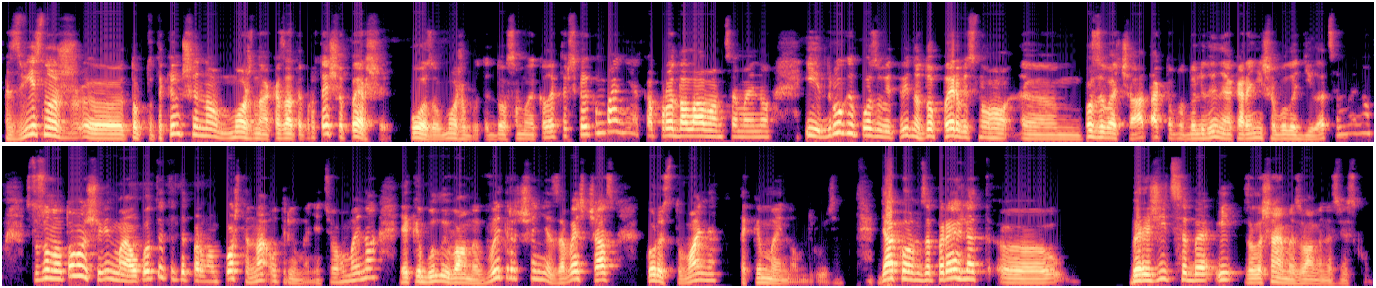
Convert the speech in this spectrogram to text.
Звісно ж, е, тобто таким чином можна казати про те, що перший позов може бути до самої колекторської компанії, яка продала вам це майно, і другий позов відповідно до первісного ем, позивача, так тобто до людини, яка раніше володіла цим майном, стосовно того, що він має оплатити тепер вам кошти на утримання цього майна, які були вами витрачені за весь час користування таким майном, друзі. Дякую вам за перегляд. Е, бережіть себе і залишаємо з вами на зв'язку.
